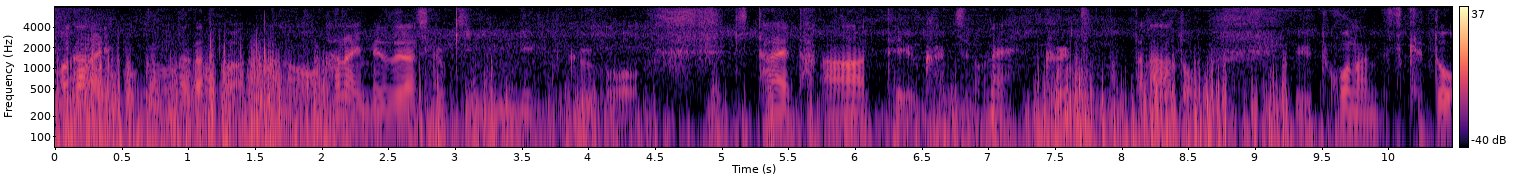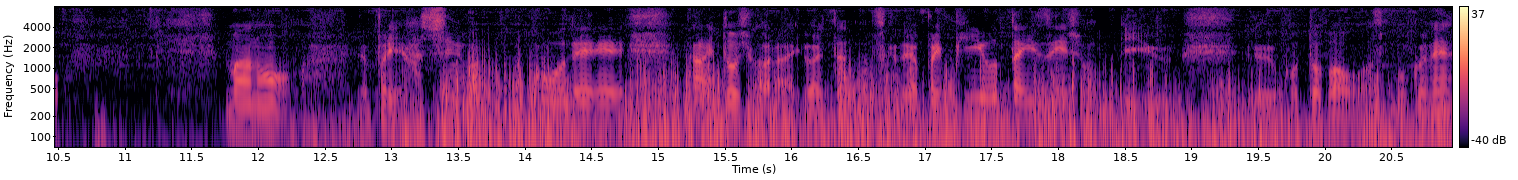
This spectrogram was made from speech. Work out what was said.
まあ、かなり僕の中ではあのかなり珍しく筋肉を鍛えたなっていう感じのね1ヶ月になったなというとこなんですけど。まああのやっぱり発信学校でかなり当初から言われてたんですけどやっぱりピオタイゼーションっていう言葉を僕ね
